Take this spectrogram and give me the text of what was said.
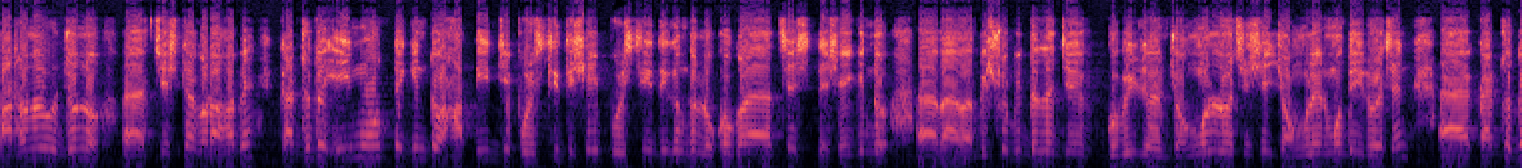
পাঠানোর জন্য চেষ্টা করা হবে। কার্যত এই মুহূর্তে কিন্তু হাতির যে পরিস্থিতি, সেই পরিস্থিতি কিন্তু লক্ষ্য করা কিন্তু বিশ্ববিদ্যালয়ের যে গভীর জঙ্গল রয়েছে, সেই জঙ্গলের মধ্যেই রয়েছেন কার্যত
